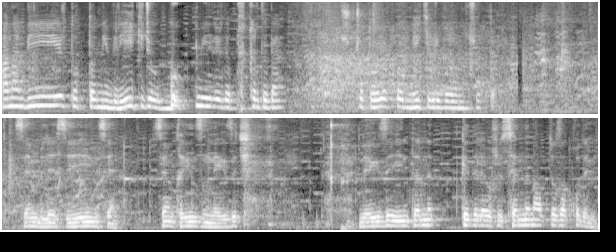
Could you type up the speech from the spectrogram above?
анан бир топтон кийин бир эки жолу көкмейлер деп кыйкырды да. Чо то ойлоп койдум эки бир болгон окшойт деп. Сен билесиң сен. Сен кыйынсың негизичи негизи интернетке деле ушу сенден алып жазат го дейм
